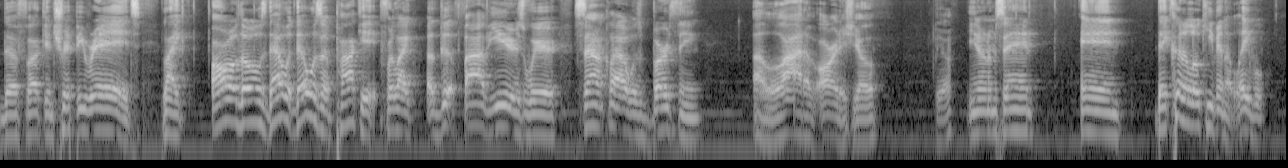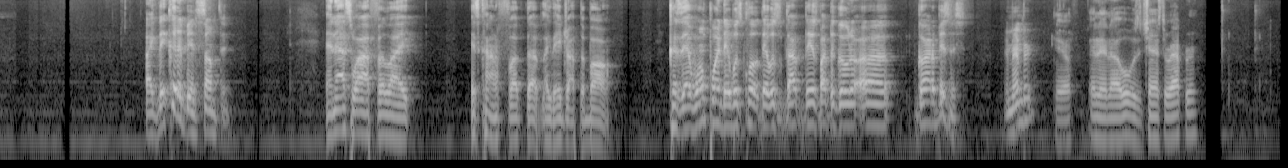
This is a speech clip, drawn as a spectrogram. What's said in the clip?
the fucking Trippie Redds, like all those. That was that was a pocket for like a good five years where SoundCloud was birthing a lot of artists, yo. Yeah. You know what I'm saying? And they could have low key been a label. Like they could have been something. And that's why I feel like it's kind of fucked up. Like they dropped the ball. Cause at one point they was close. They was about, they was about to go to uh go out of business. Remember? Yeah. And then uh, what was it? Chance the Rapper?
